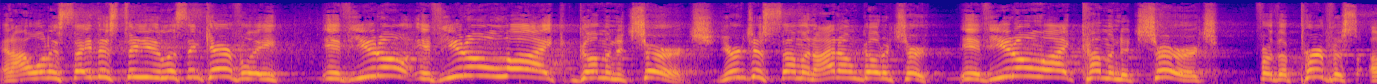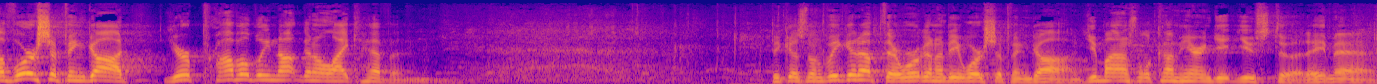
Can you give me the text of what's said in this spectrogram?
And I want to say this to you, listen carefully. If you don't, if you don't like coming to church, you're just someone, I don't go to church. If you don't like coming to church for the purpose of worshiping God, you're probably not going to like heaven. Because when we get up there, we're going to be worshiping God. You might as well come here and get used to it. Amen.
